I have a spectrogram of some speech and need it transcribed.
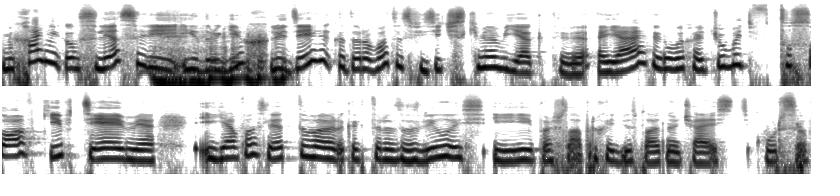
механиков, слесарей и других людей, которые работают с физическими объектами. А я как бы хочу быть в тусовке, в теме. И я после этого как-то разозлилась и пошла проходить бесплатную часть курсов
